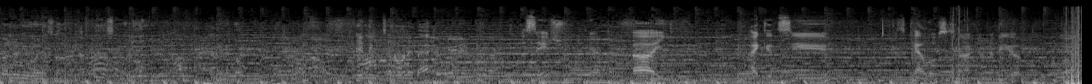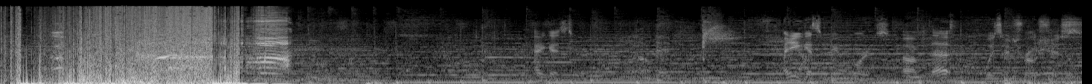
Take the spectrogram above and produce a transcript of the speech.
But anyways, uh, after this meeting, I'm gonna go. They need to run it back. the stage. Yeah. Uh, I could see because Kalos is not going was atrocious.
